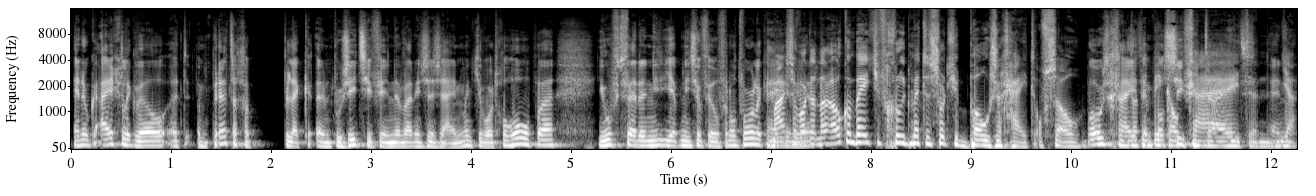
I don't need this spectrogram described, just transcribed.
En ook eigenlijk wel het, een prettige plek, een positie vinden waarin ze zijn. Want je wordt geholpen, je hoeft verder niet, je hebt niet zoveel verantwoordelijkheden. Maar ze worden dan ook een beetje vergroeid met een soortje bozigheid of zo. Bozigheid en passiviteit. En, En, ja.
